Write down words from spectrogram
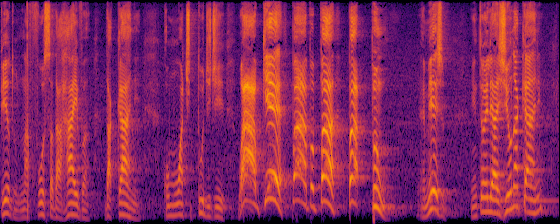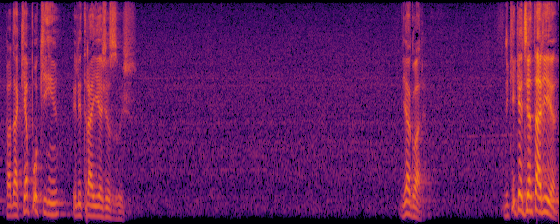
Pedro, na força da raiva, da carne, como uma atitude de uau, o quê? Pá, pá, pá, pá, pum. É mesmo? Então ele agiu na carne, para daqui a pouquinho ele trair Jesus. E agora? De que, que adiantaria?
